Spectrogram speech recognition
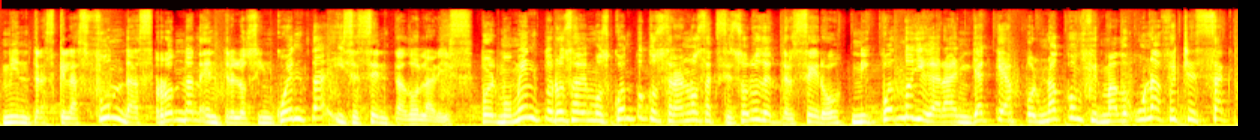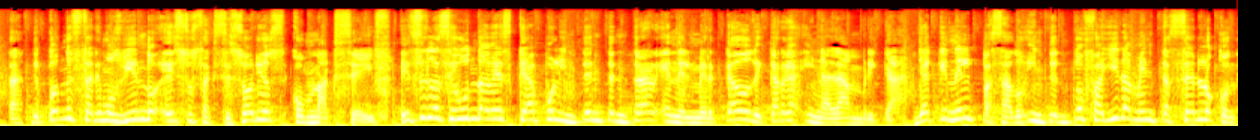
mientras que las fundas rondan entre los 50 y 60 dólares. Por el momento no sabemos cuánto costarán los accesorios del tercero ni cuándo llegarán ya que Apple no ha confirmado una fecha exacta de cuándo estaremos viendo estos accesorios con MagSafe. Esta es la segunda vez que Apple intenta entrar en el mercado de carga inalámbrica, ya que en el pasado intentó fallidamente hacerlo con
